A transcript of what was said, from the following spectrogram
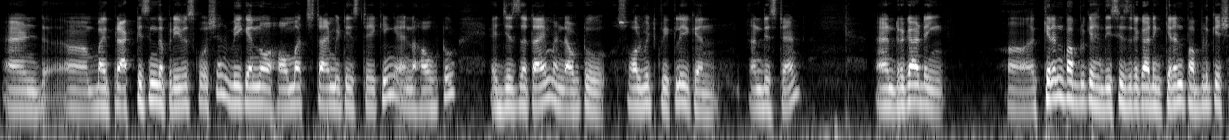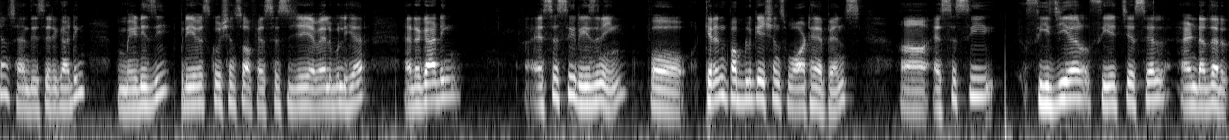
And uh, by practicing the previous question we can know how much time it is taking and how to adjust the time and how to solve it quickly you can understand. And regarding uh, Kiran publication. This is regarding Kiran publications and this is regarding Made Easy. Previous questions of SSJ available here. And regarding uh, SSC reasoning for Kiran publications what happens? Uh, SSC CGL CHSL and other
